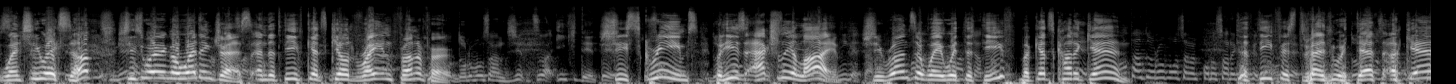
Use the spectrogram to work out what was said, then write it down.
When she wakes up, she's wearing a wedding dress, and the thief gets killed right in front of her. She screams, but he is actually alive. She runs away with the thief, but gets caught again. The thief is threatened with death again,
